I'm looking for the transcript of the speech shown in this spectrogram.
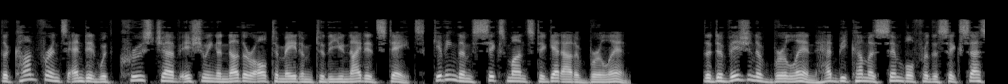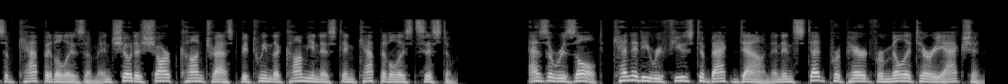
The conference ended with Khrushchev issuing another ultimatum to the United States, giving them six months to get out of Berlin. The division of Berlin had become a symbol for the success of capitalism and showed a sharp contrast between the communist and capitalist system. As a result, Kennedy refused to back down and instead prepared for military action,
